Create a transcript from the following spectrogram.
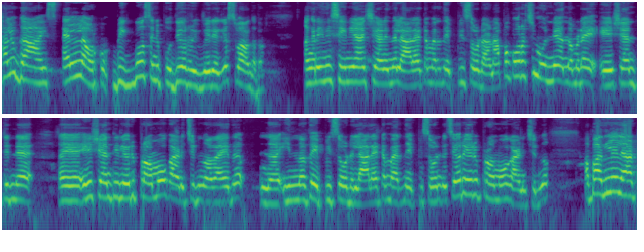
ഹലോ ഗായ്സ് എല്ലാവർക്കും ബിഗ് ബോസിന്റെ പുതിയൊരു റിവ്യൂയിലേക്ക് സ്വാഗതം. അങ്ങനെ ഇന്ന് ശനിയാഴ്ചയാണ് ഇന്ന് ലാലേട്ടൻ വരുന്ന എപ്പിസോഡാണ് അപ്പൊ കുറച്ച് മുന്നേ നമ്മുടെ ഏഷ്യാനെറ്റിന്റെ ഏഷ്യാനെറ്റിലെ ഒരു പ്രൊമോ കാണിച്ചിരുന്നു. അതായത് ഇന്നത്തെ എപ്പിസോഡ് ലാലേട്ടൻ വരുന്ന എപ്പിസോഡിന്റെ ചെറിയൊരു പ്രൊമോ കാണിച്ചിരുന്നു. അപ്പൊ അതിൽ ലാട്ട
